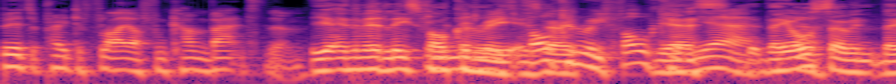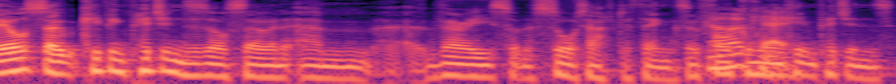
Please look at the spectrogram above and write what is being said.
Birds of prey to fly off and come back to them. Yeah, in the Middle East, Middle falconry is Falconry, very, falcon, Yes, yeah, They yeah. also they also keeping pigeons is also an, um, a very sort of sought after thing. So falconry and okay. keeping pigeons.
